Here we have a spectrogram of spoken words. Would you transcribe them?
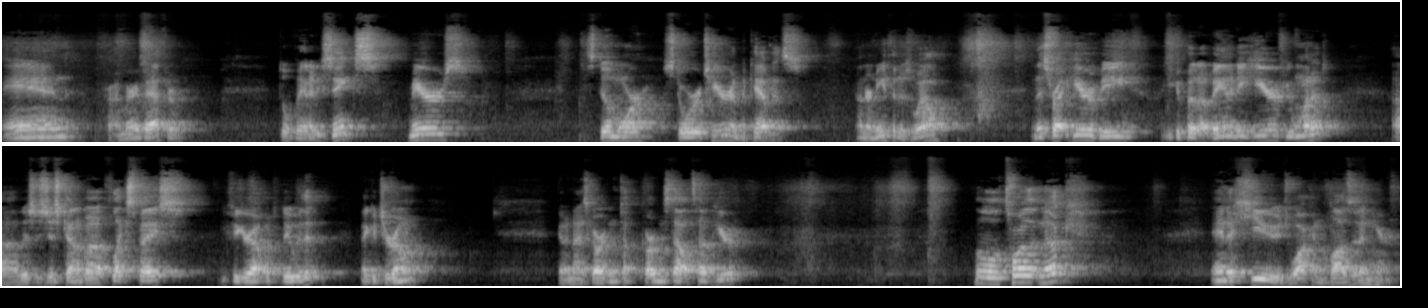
And primary bathroom. Dual vanity sinks, mirrors, still more storage here in the cabinets underneath it as well. And this right here would be, you could put a vanity here if you wanted. Uh, this is just kind of a flex space. You figure out what to do with it, make it your own. Got a nice garden, garden style tub here. Little toilet nook and a huge walk-in closet in here.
